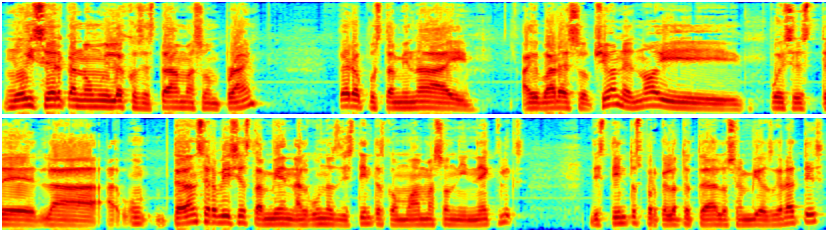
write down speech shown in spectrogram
Muy cerca, no muy lejos está Amazon Prime. Pero pues también hay hay varias opciones, ¿no? Y pues este te dan servicios también algunos distintos como Amazon y Netflix, distintos porque el otro te da los envíos gratis.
